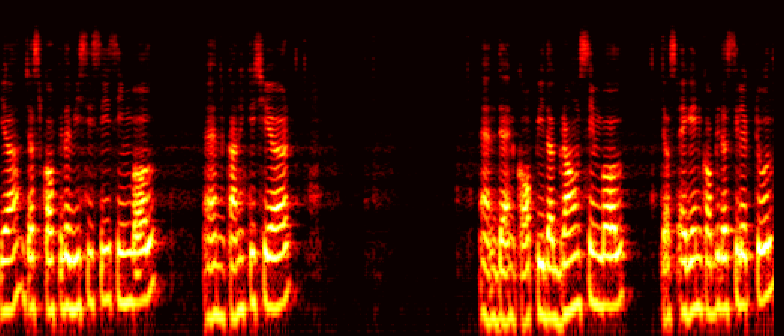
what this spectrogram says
yeah just copy the VCC symbol and connect it here. And then copy the ground symbol. Just again copy the select tool.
